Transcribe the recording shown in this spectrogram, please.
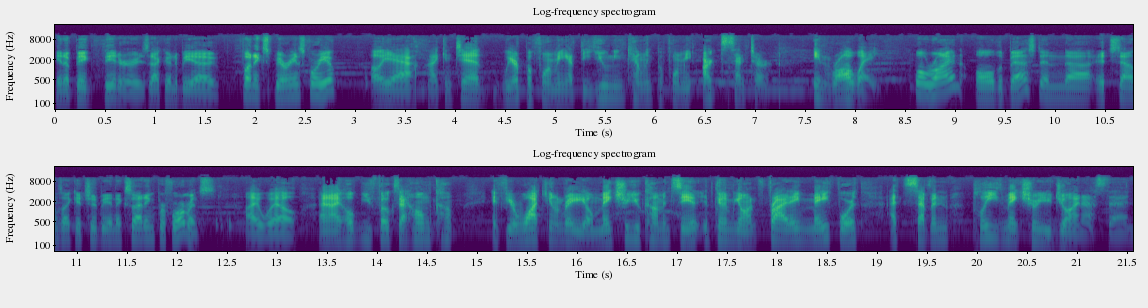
in a big theater. Is that going to be a fun experience for you? Oh, yeah. I can tell we're performing at the Union County Performing Arts Center in Rahway. Well, Ryan, all the best, and uh, it sounds like it should be an exciting performance. I will. And I hope you folks at home come. If you're watching on radio, make sure you come and see it. It's going to be on Friday, May 4th at 7. Please make sure you join us then.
